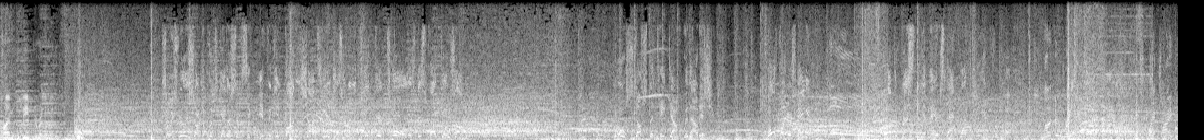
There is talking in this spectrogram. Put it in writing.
prime Khabib Nurmagomedov. So he's really starting to put together some significant body shots here. These are going to take their toll as this fight goes on. Stuffs the takedown without issue. Both fighters hanging. Oh! Love the wrestling, and there's that left hand from Khabib. Underrated. That triangle.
